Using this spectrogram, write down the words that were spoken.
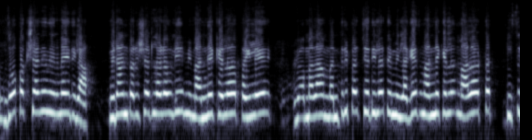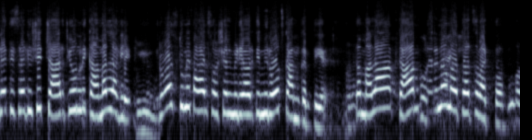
जो पक्षाने निर्णय दिला विधान परिषद लढवली मी मान्य केलं. पहिले मला मंत्रीपद जे दिलं ते मी लगेच मान्य केलं. मला वाटतं दुसऱ्या तिसऱ्या दिवशी चार्ज घेऊन मी कामाला लागले. रोज तुम्ही पाहाल सोशल मीडियावर की मी रोज काम करतेय. तर मला काम करणं महत्वाचं वाटतं.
